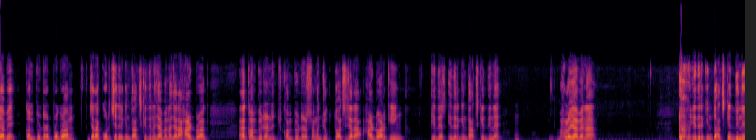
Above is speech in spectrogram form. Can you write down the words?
যাবে কম্পিউটার প্রোগ্রাম যারা করছে, এদের কিন্তু আজকের দিনে যাবে না। যারা হার্ডওয়ার্ক কম্পিউটার কম্পিউটারের সঙ্গে যুক্ত আছে, যারা হার্ডওয়ার্কিং এদের এদের কিন্তু আজকের দিনে ভালো যাবে না। এদের কিন্তু আজকের দিনে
